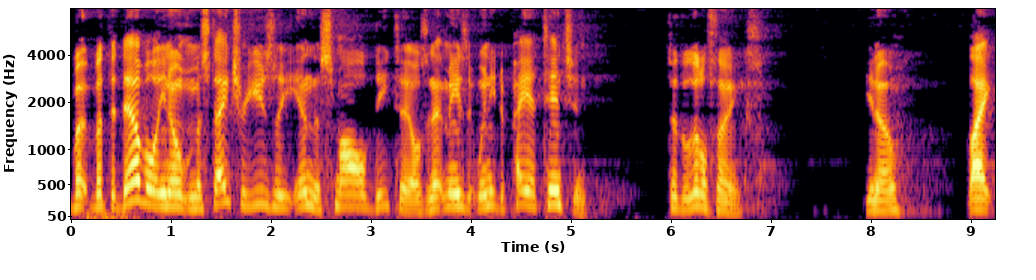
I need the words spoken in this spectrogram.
But but the devil, you know, mistakes are usually in the small details, and that means that we need to pay attention to the little things. You know, like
